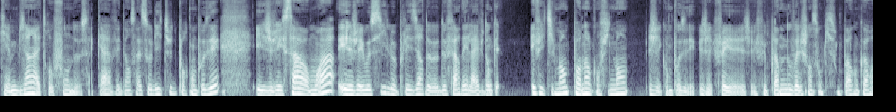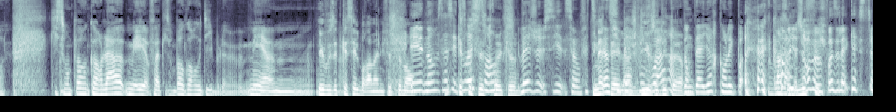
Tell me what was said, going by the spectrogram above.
qui aime bien être au fond de sa cave et dans sa solitude pour composer. Et j'ai ça en moi, et j'ai aussi le plaisir de, faire des lives. Donc, effectivement, pendant le confinement. J'ai composé, j'ai fait, j'ai fait plein de nouvelles chansons qui sont pas encore, qui sont pas encore là, mais enfin qui sont pas encore audibles. Mais euh, Et vous êtes cassé le bras manifestement. et non, ça c'est tout Qu'est-ce que c'est ce truc euh Ben, je, c'est, c'est- en fait, c'est un attelle, super hein, je dis aux auditeurs. Donc d'ailleurs, quand les, quand Voilà, les gens me posent la question,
